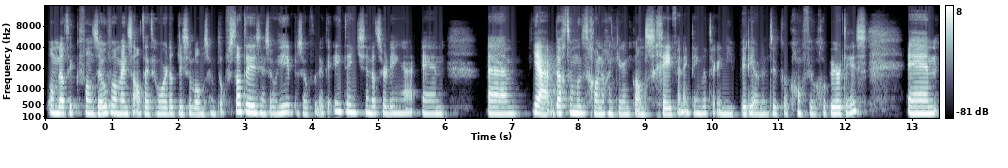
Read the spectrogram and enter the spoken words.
omdat ik van zoveel mensen altijd hoor dat Lissabon zo'n tof stad is en zo hip en zoveel leuke eetentjes en dat soort dingen. En um, ja, we dachten we moeten het gewoon nog een keer een kans geven. En ik denk dat er in die periode natuurlijk ook gewoon veel gebeurd is. En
